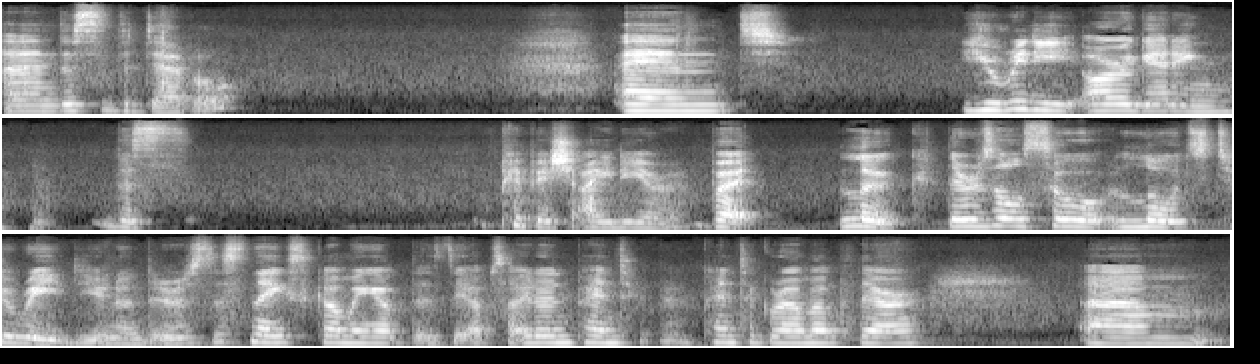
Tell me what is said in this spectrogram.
and this is the devil. And you really are getting this pippish idea but look there's also loads to read you know there's the snakes coming up there's the upside down pent pentagram up there um,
